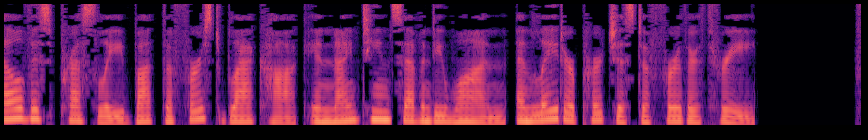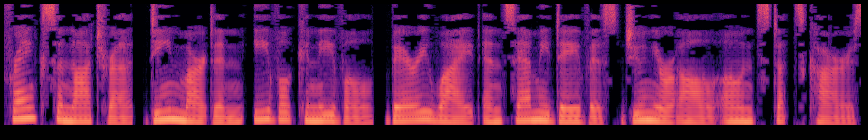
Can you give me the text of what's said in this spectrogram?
Elvis Presley bought the first Blackhawk in 1971, and later purchased a further three. Frank Sinatra, Dean Martin, Evel Knievel, Barry White and Sammy Davis Jr. all owned Stutz cars.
